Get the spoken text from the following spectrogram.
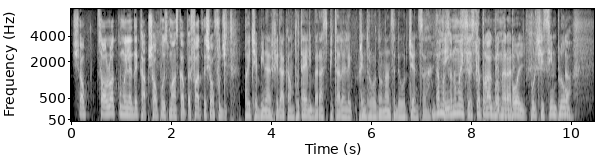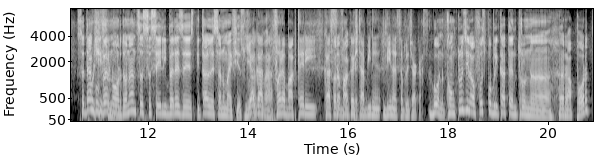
și s-au luat cu mâinile de cap și au pus masca pe față și au fugit. Păi ce bine ar fi dacă am putea elibera spitalele printr-o ordonanță de urgență. Da, mă, să nu mai fie supraaglomerare. boli, pur și simplu... Da. Să dea guvernul o ordonanță să se elibereze spitalele să nu mai fie supraaglomerate. Ia gata, fără bacterii, ca fără să facă ăștia bine, bine să plece acasă. Bun, concluziile au fost publicate într-un uh, raport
